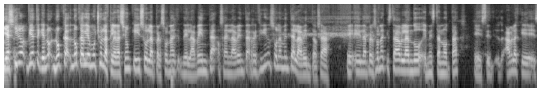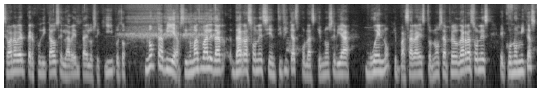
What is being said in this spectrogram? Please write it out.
y aquí no, fíjate que no, no, no, cabía mucho la aclaración que hizo la persona de la venta, o sea, en la venta, refiriendo solamente a la venta, o sea, eh, eh, la persona que está hablando en esta nota este, habla que se van a ver perjudicados en la venta de los equipos, no cabía, sino más vale dar, dar razones científicas por las que no sería bueno que pasara esto, ¿no? O sea, pero dar razones económicas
